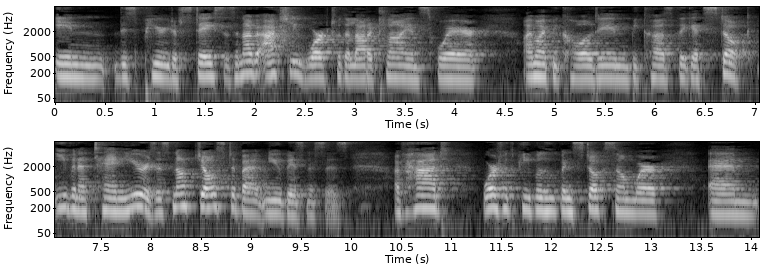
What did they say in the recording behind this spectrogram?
in this period of stasis. And I've actually worked with a lot of clients where I might be called in because they get stuck even at 10 years. It's not just about new businesses. I've had worked with people who've been stuck somewhere um,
